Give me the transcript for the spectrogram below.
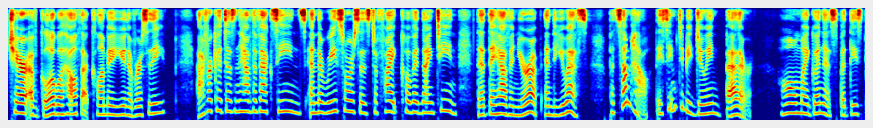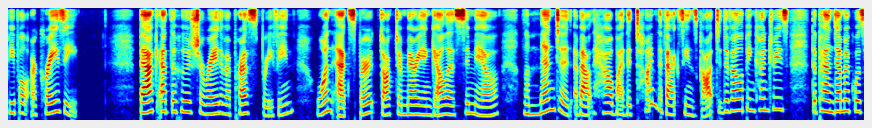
chair of global health at Columbia University. Africa doesn't have the vaccines and the resources to fight COVID 19 that they have in Europe and the US, but somehow they seem to be doing better. Oh my goodness, but these people are crazy. Back at the WHO charade of a press briefing, one expert, Dr. Mariangela Simao, lamented about how by the time the vaccines got to developing countries, the pandemic was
